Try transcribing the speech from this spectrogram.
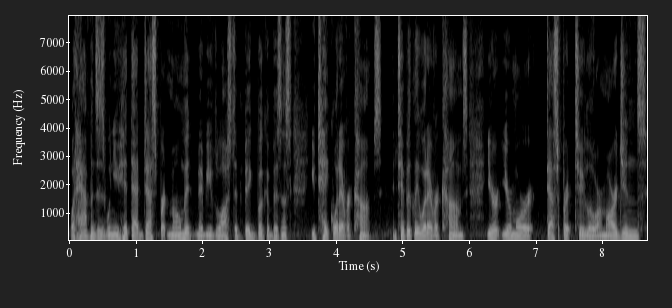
what happens is when you hit that desperate moment, maybe you've lost a big book of business, you take whatever comes. And typically whatever comes, you're you're more desperate to lower margins,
